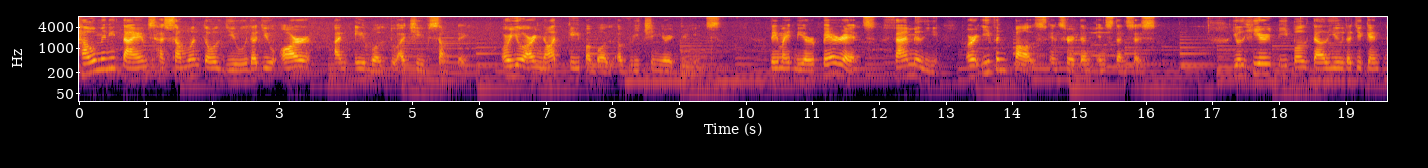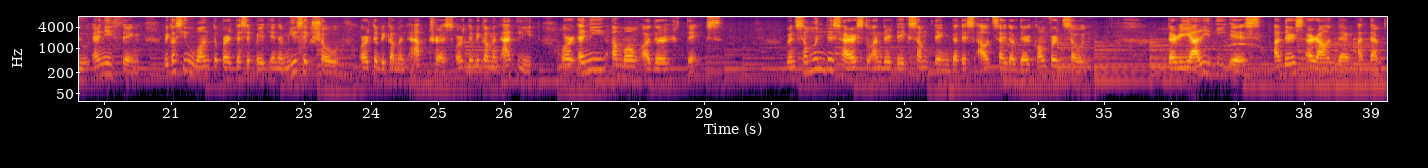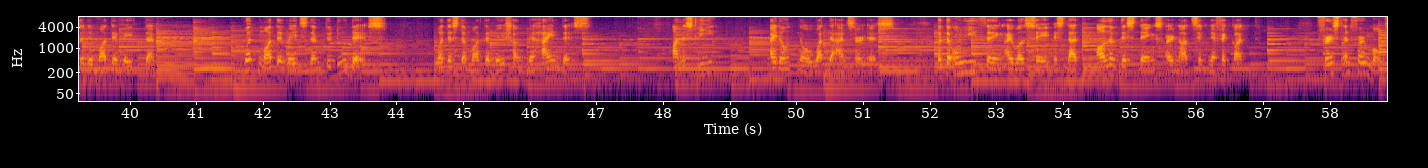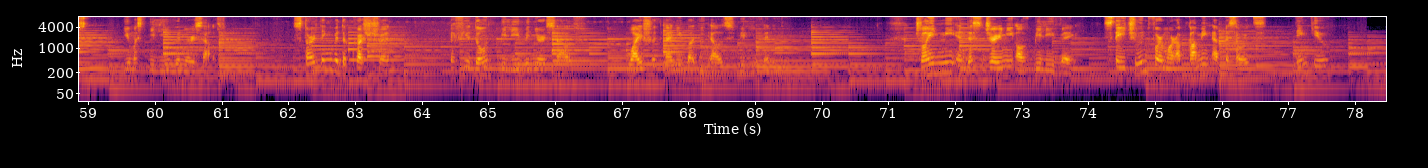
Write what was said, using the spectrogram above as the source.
how many times has someone told you that you are unable to achieve something or you are not capable of reaching your dreams? They might be your parents, family, or even pals in certain instances you'll hear people tell you that you can't do anything because you want to participate in a music show or to become an actress or to become an athlete or any among other things. When someone desires to undertake something that is outside of their comfort zone, the reality is others around them attempt to demotivate them. What motivates them to do this? What is the motivation behind this? Honestly, I don't know what the answer is. But the only thing I will say is that all of these things are not significant. First and foremost, you must believe in yourself. Starting with the question if you don't believe in yourself, why should anybody else believe in you? Join me in this journey of believing. Stay tuned for more upcoming episodes. Thank you.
